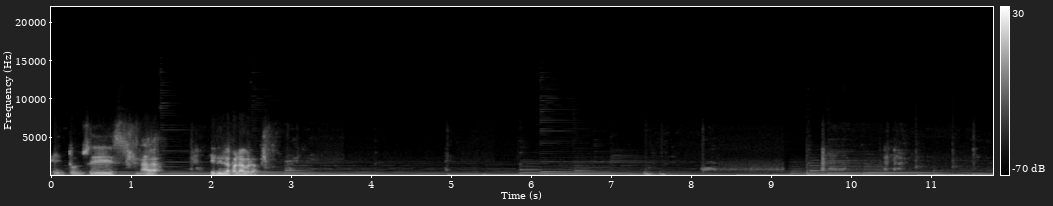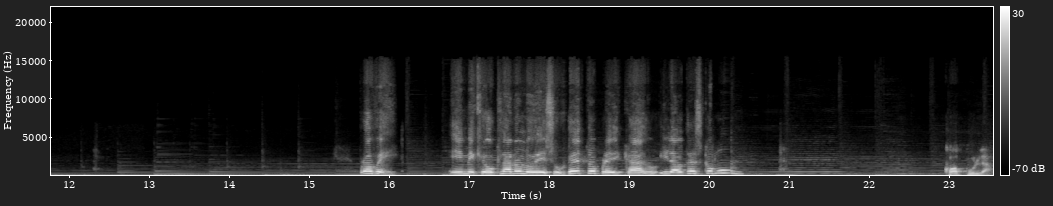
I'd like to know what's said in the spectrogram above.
Entonces, nada, tienen la palabra. Profe, eh, me quedó claro lo de sujeto, predicado, y la otra es común. Cópula.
